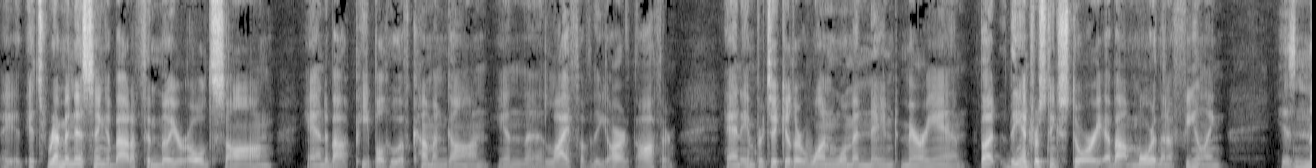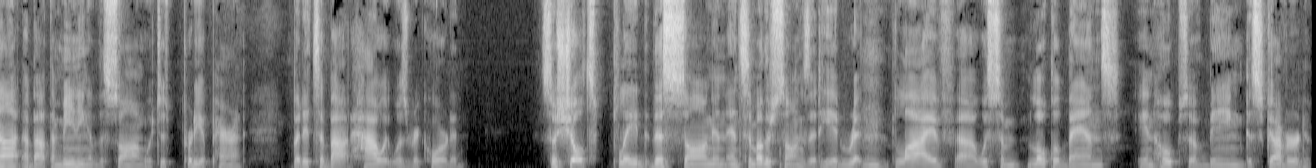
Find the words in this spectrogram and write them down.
It's reminiscing about a familiar old song and about people who have come and gone in the life of the art author, and in particular one woman named Marianne. But the interesting story about More Than a Feeling is not about the meaning of the song, which is pretty apparent, but it's about how it was recorded. So Scholz played this song and, and some other songs that he had written live uh, with some local bands in hopes of being discovered,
